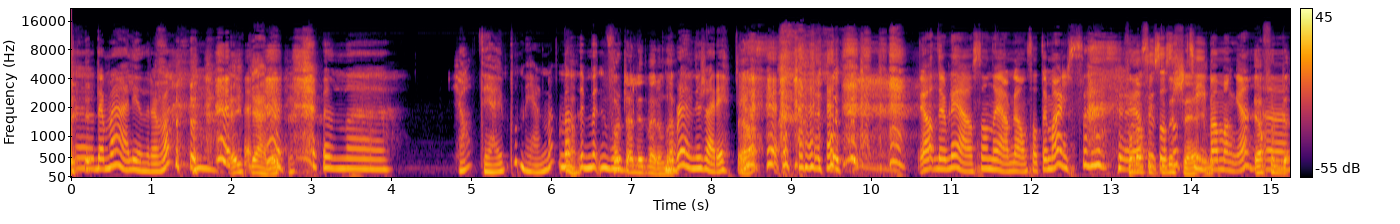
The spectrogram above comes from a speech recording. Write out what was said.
Eh, Det må jeg ærlig innrømme. ikke heller. Men eh, ja, det er imponerende. Men, Ja. men hvor, Fortell litt mer om det. nå ble jeg nysgjerrig. Ja, Ja, det ble jeg også når jeg ble ansatt i Miles. Jeg syns også beskjed- ti var mange. ja, for da,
